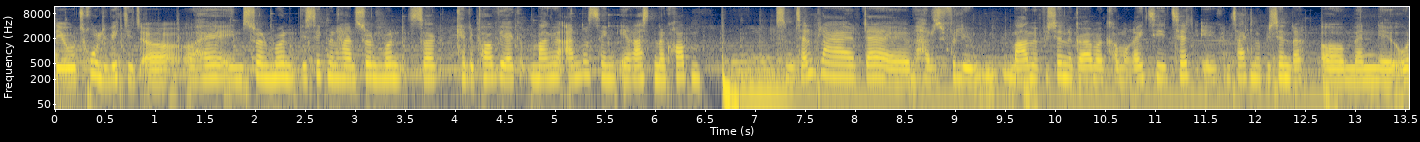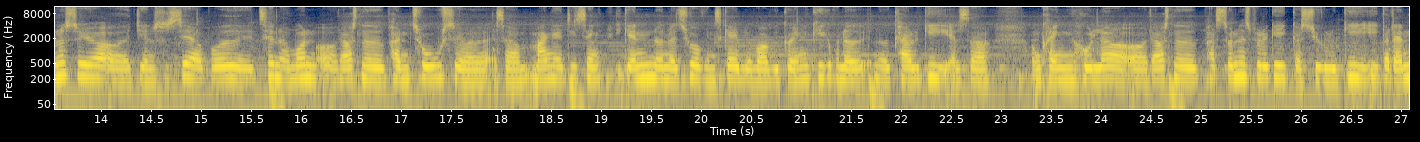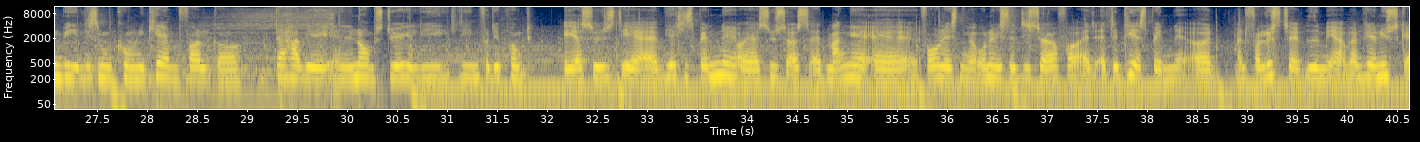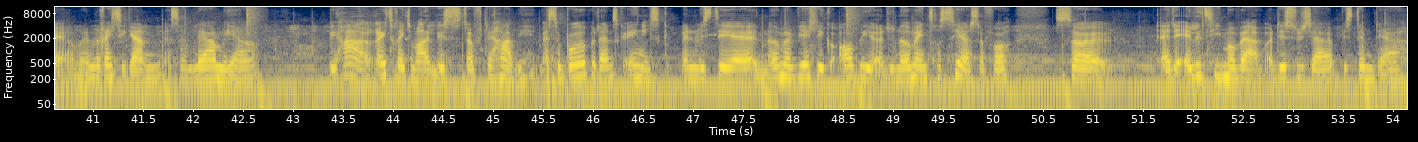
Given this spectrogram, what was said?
Det er utrolig vigtigt at, at have en sund mund. Hvis ikke man har en sund mund, så kan det påvirke mange andre ting i resten af kroppen. Som tandplejer, der øh, har det selvfølgelig meget med patienter at gøre. Man kommer rigtig tæt i kontakt med patienter, og man øh, undersøger og diagnostiserer både øh, tænder og mund, og der er også noget pantose og altså mange af de ting. Igen noget naturvidenskabeligt, hvor vi går ind og kigger på noget, noget kardiologi, altså omkring huller, og der er også noget sundhedspædagogik og psykologi, hvordan vi ligesom kommunikerer med folk, og der har vi en enorm styrke lige, lige inden for det punkt. Jeg synes, det er virkelig spændende, og jeg synes også, at mange af forelæsninger og undervisere, de sørger for, at, at det bliver spændende, og at man får lyst til at vide mere. Man bliver nysgerrig, og man vil rigtig gerne altså, lære mere. Vi har rigtig, rigtig meget læsestof, det har vi. Altså både på dansk og engelsk. Men hvis det er noget, man virkelig går op i, og det er noget, man interesserer sig for, så er det alle timer værd, og det synes jeg bestemt er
